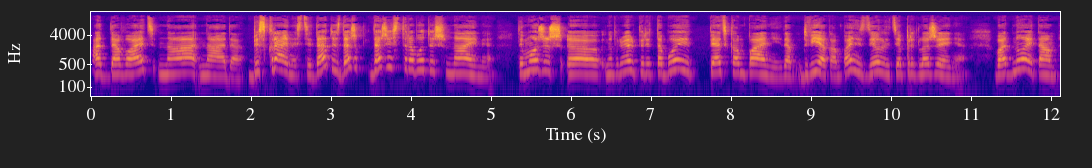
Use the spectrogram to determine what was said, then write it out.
отдавать на надо. Без крайности, да, то есть даже, даже если ты работаешь в найме, ты можешь, э, например, перед тобой пять компаний, да, две компании сделали тебе предложение. В одной там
